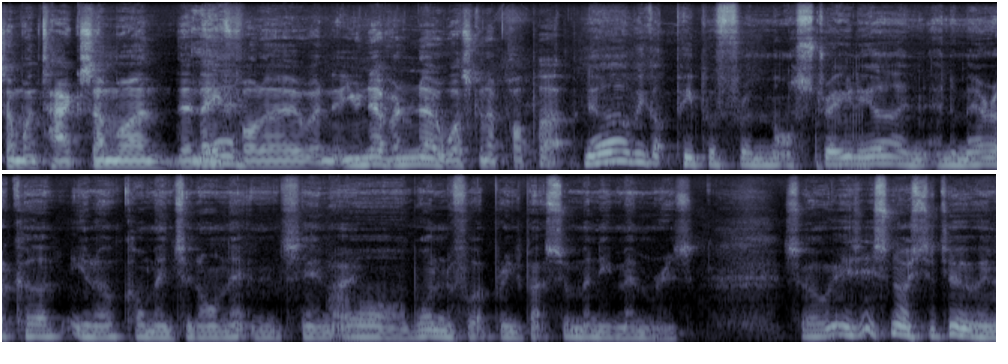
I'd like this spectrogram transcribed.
someone tags someone, then they Yeah. follow, and you never know what's going to pop up. No, we got people from Australia and, and America, you know, commenting on it and saying, "Oh, wonderful! It brings back so many memories." So it's, it's nice to do, and,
